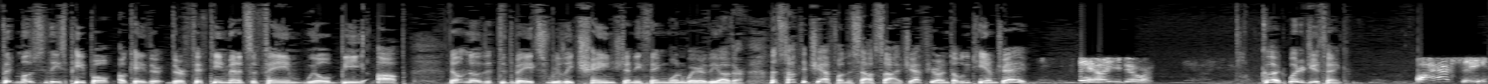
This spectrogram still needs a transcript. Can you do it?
But most of these people, okay, they're, they're 15 minutes of fame will be up. I don't know that the debates really changed anything one way or the other. Let's talk to Jeff on the South Side. Jeff, you're on WTMJ. Hey, how are you doing? Good. What did you think? Well, actually,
